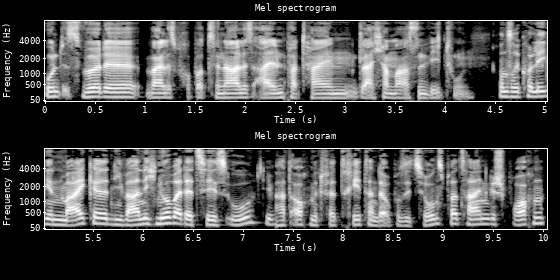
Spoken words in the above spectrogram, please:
und es würde, weil es proportional ist, allen Parteien gleichermaßen wehtun. Unsere Kollegin Maike, die war nicht nur bei der CSU, die hat auch mit Vertretern der Oppositionsparteien gesprochen,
